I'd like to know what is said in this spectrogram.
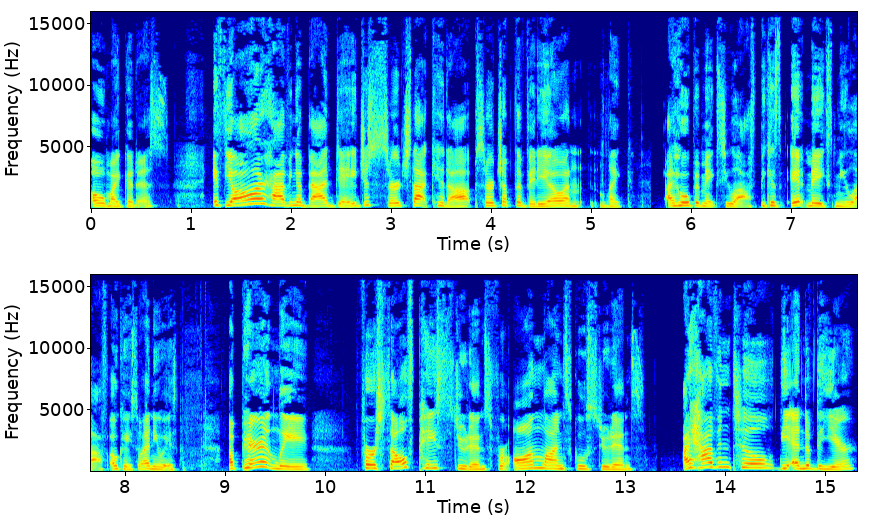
oh my goodness. If y'all are having a bad day, just search that kid up, search up the video and like I hope it makes you laugh because it makes me laugh. Okay, so, anyways, apparently, for self paced students, for online school students, I have until the end of the year.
